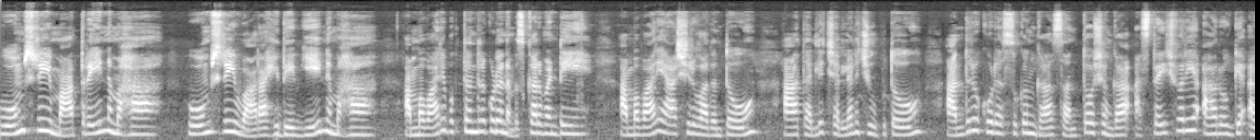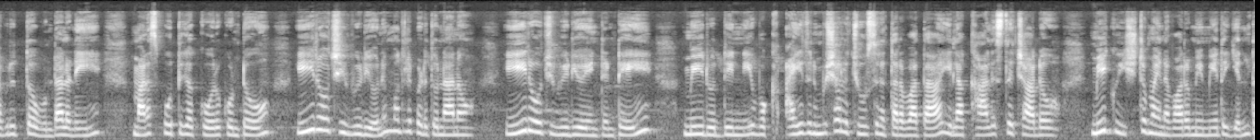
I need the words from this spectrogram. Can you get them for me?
ఓం శ్రీ మాత్రే నమ. ఓం శ్రీ వారాహిదేవ్యే నమ. అమ్మవారి భక్తులందరూ కూడా నమస్కారం అండి. అమ్మవారి ఆశీర్వాదంతో ఆ తల్లి చల్లని చూపుతో అందరూ కూడా సుఖంగా సంతోషంగా అష్టైశ్వర్య ఆరోగ్య అభివృద్ధితో ఉండాలని మనస్ఫూర్తిగా కోరుకుంటూ ఈరోజు ఈ వీడియోని మొదలు పెడుతున్నాను. ఈరోజు వీడియో ఏంటంటే మీరు దీన్ని ఒక ఐదు నిమిషాలు చూసిన తర్వాత ఇలా కాలిస్తే చాలు. మీకు ఇష్టమైన వారు మీ మీద ఎంత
